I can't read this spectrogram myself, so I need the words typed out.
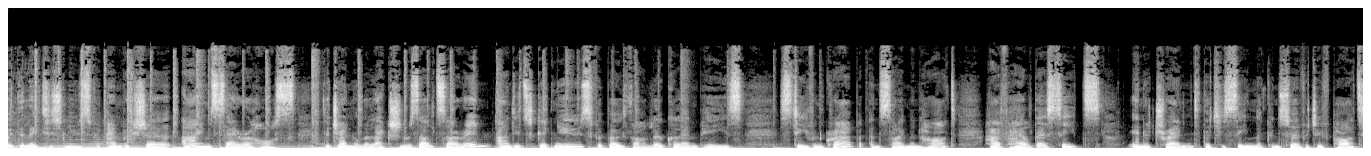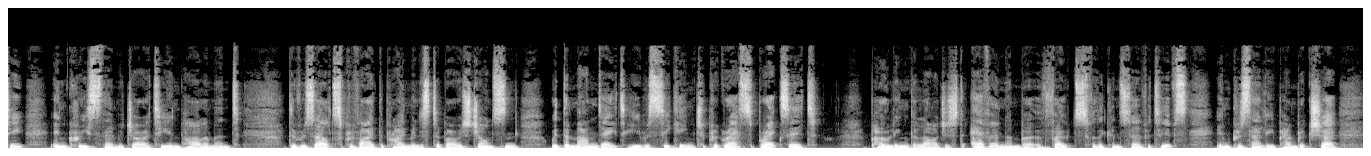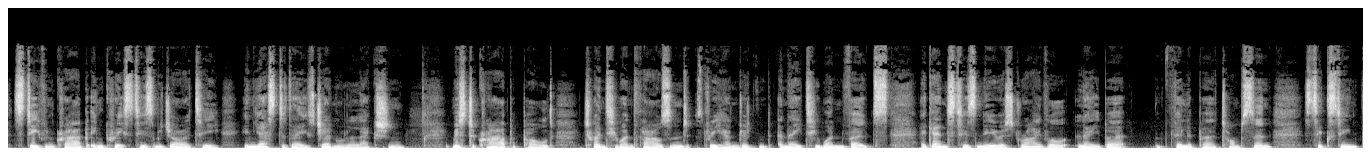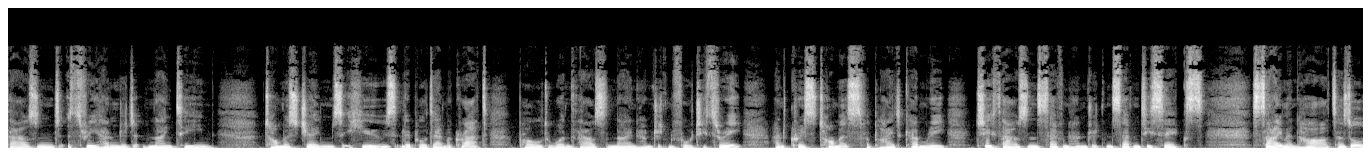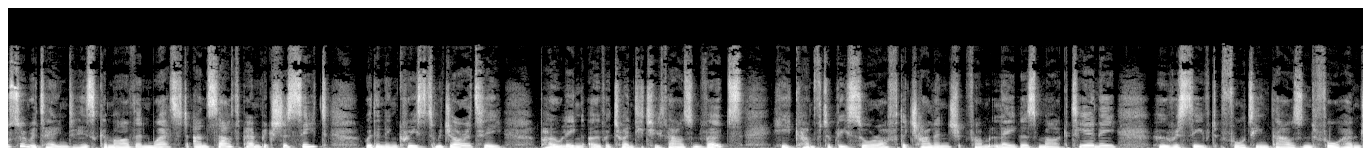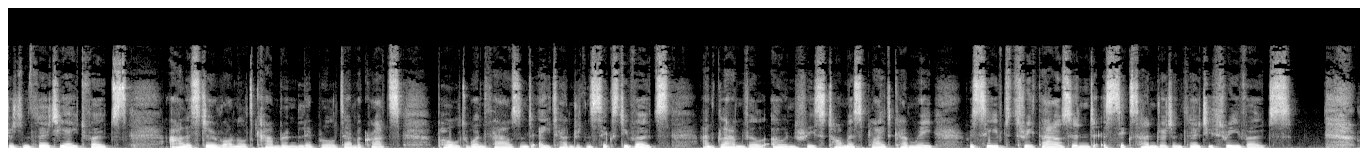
With the latest news for Pembrokeshire, I'm Sarah Hoss. The general election results are in, and it's good news for both our local MPs. Stephen Crabb and Simon Hart have held their seats in a trend that has seen the Conservative Party increase their majority in Parliament. The results provide the Prime Minister Boris Johnson with the mandate he was seeking to progress Brexit polling the largest ever number of votes for the Conservatives in Preseli, Pembrokeshire, Stephen Crabb increased his majority in yesterday's general election. Mr Crabb polled 21,381 votes against his nearest rival, Labour Philippa Thompson, 16,319. Thomas James Hughes, Liberal Democrat, polled 1,943, and Cris Tomos for Plaid Cymru, 2,776. Simon Hart has also retained his Carmarthen West and South Pembrokeshire seat with an increased majority. Polling over 22,000 votes, he comfortably saw off the challenge from Labour's Mark Tierney, who received 14,438 votes. Alistair Ronald Cameron, Liberal Democrats, polled 1,860 votes, and Glanville Owen Rhys Thomas, Plaid Cymru, received 3,633 votes.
